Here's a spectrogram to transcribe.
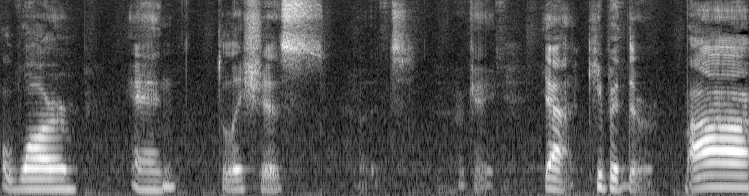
warm, and delicious. Okay, yeah, keep it there. Bye.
